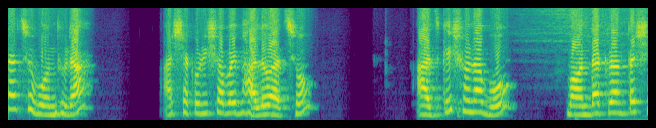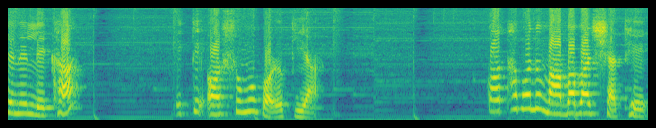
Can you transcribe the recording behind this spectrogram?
আছো বন্ধুরা? আশা করি সবাই ভালো আছো। আজকে শোনাবো মন্দাক্রান্তা সেনের লেখা একটি অসম পরকিয়া। কথা বলো মা বাবার সাথে।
